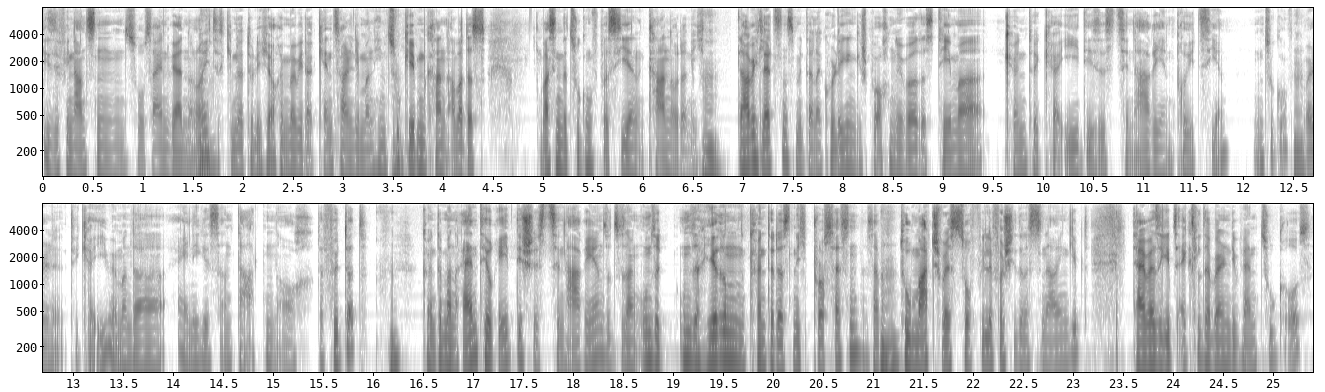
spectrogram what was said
diese Finanzen so sein werden oder nicht. Mhm. Es gibt natürlich auch immer wieder Kennzahlen, die man hinzugeben kann, aber das, was in der Zukunft passieren kann oder nicht. Mhm. Da habe ich letztens mit einer Kollegin gesprochen über das Thema, könnte KI diese Szenarien projizieren? In Zukunft, mhm. weil die KI, wenn man da einiges an Daten auch da füttert, mhm. könnte man rein theoretische Szenarien, sozusagen unser, unser Hirn könnte das nicht processen, das ist einfach mhm. too much, weil es so viele verschiedene Szenarien gibt. Teilweise gibt es Excel-Tabellen, die werden zu groß,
